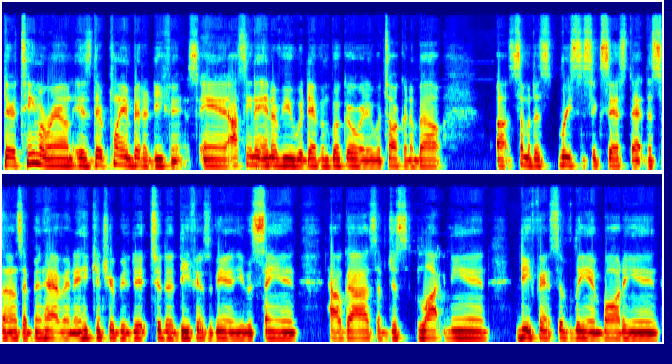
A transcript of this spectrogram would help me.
their team around is they're playing better defense. And I seen an interview with Devin Booker where they were talking about uh, some of the recent success that the Suns have been having, and he contributed to the defensive end. He was saying how guys have just locked in defensively and bought in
